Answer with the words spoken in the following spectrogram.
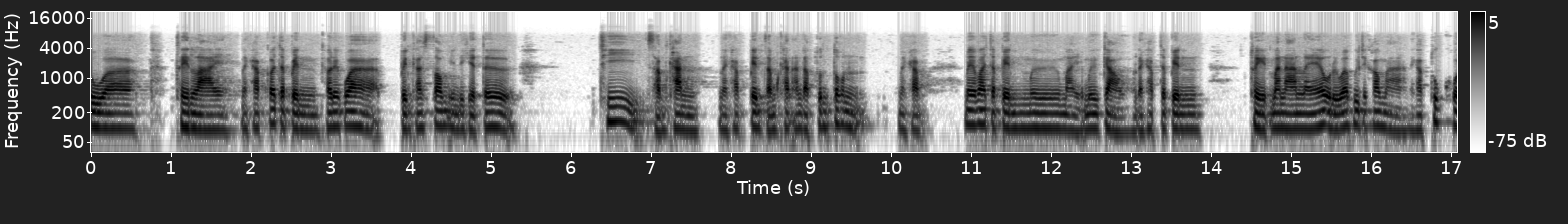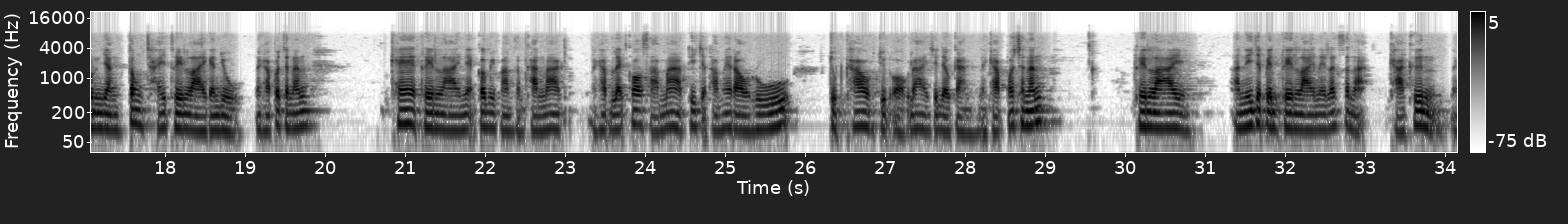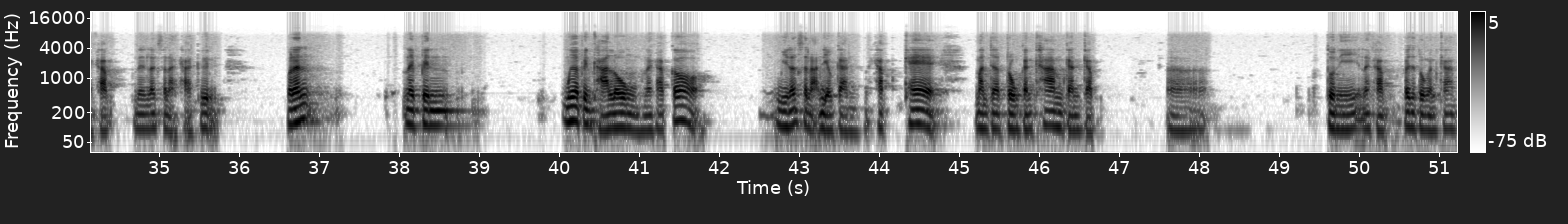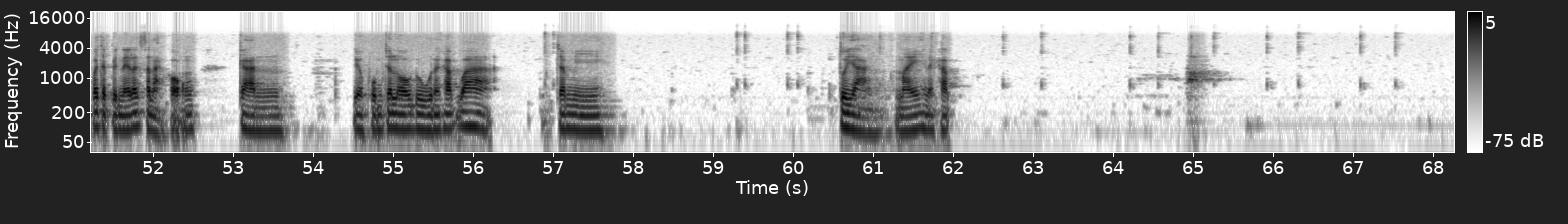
ตัวเทรนไลน์นะครับก็จะเป็นเขาเรียกว่าเป็นคัสตอมอินดิเคเตอร์ที่สำคัญ นะครับเป็นสำคัญอันดับต้นๆนะครับไม่ว่าจะเป็นมือใหม่มือเก่านะครับจะเป็นเทรดมานานแล้วหรือว่าเพิ่งจะเข้ามานะครับทุกคนยังต้องใช้เทรนไลน์กันอยู่นะครับเพราะฉะนั้นแค่เทรนไลน์เนี่ยก็มีความสำคัญมากนะครับและก็สามารถที่จะทำให้เรารู้จุดเข้าจุดออกได้เช่นเดียวกันนะครับ เพราะฉะนั้นเทรนไลน์อันนี้จะเป็นเทรนไลน์ในลักษณะขาขึ้นนะครับในลักษณะขาขึ้น เพราะฉะนั้น ในเป็นเมื่อเป็นขาลงนะครับ ก็มีลักษณะเดียวกันนะครับ แค่มันจะตรงกันข้ามกันกับตัวนี้นะครับ ก็จะตรงกันข้ามก็จะเป็นในลักษณะของการ เดี๋ยวผมจะลองดูนะครับว่าจะมีตัวอย่างไหมนะครับ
